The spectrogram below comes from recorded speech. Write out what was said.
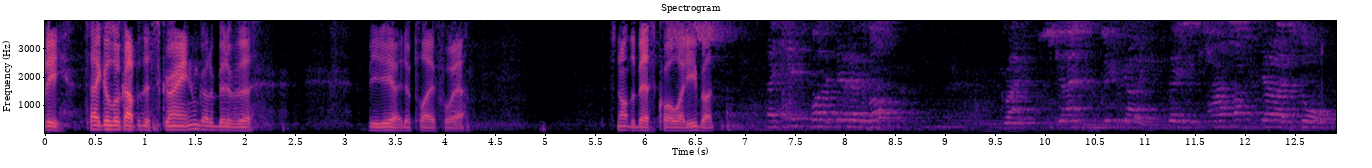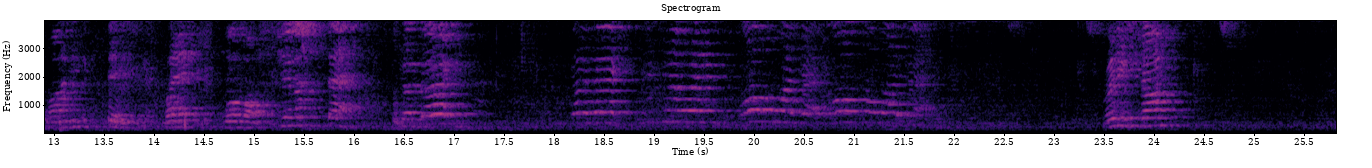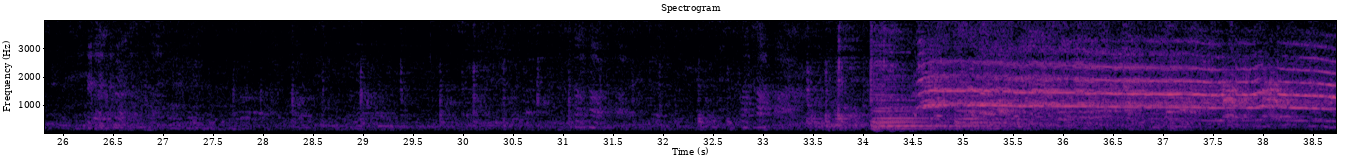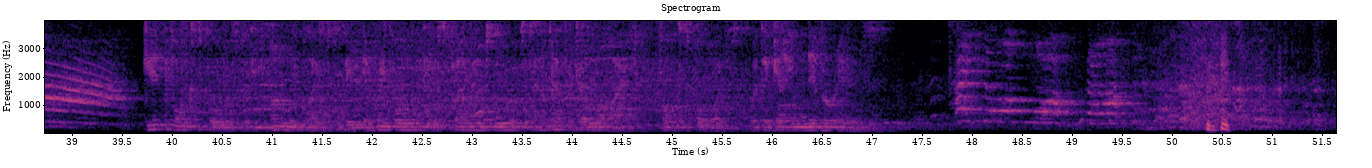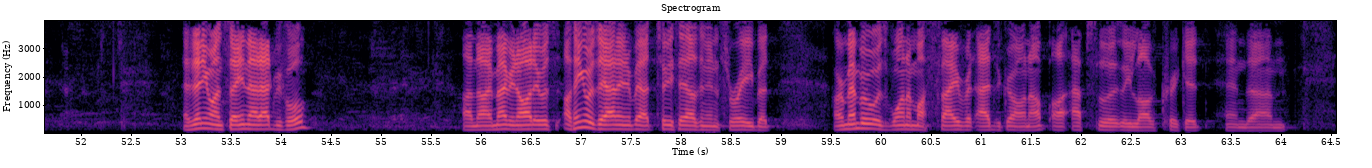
Alrighty, take a look up at the screen. We've got a bit of a video to play for you. It's not the best quality, but has anyone seen that ad before? I know, maybe not. It was. I think it was out in about 2003, but I remember it was one of my favourite ads growing up. I absolutely loved cricket, and um,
